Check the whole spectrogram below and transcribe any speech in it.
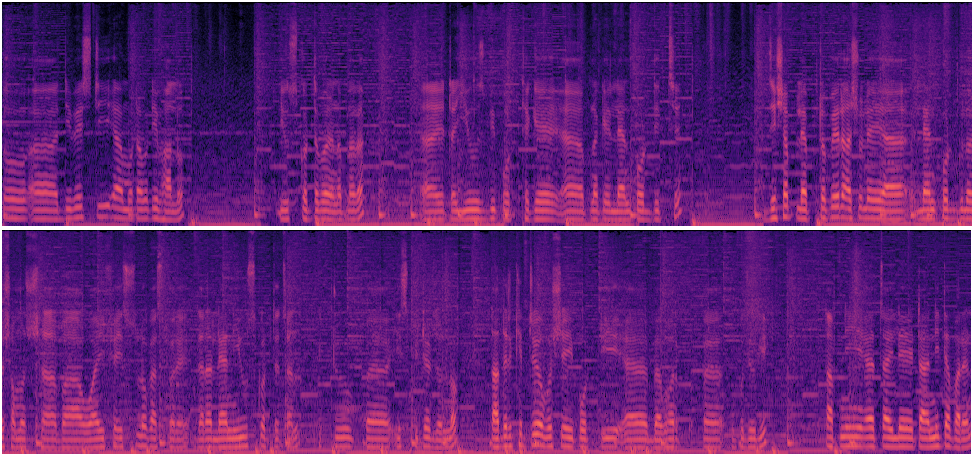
তো ডিভাইসটি মোটামুটি ভালো। ইউজ করতে পারেন আপনারা। এটা ইউএসবি পোর্ট থেকে আপনাকে ল্যান্ড পোর্ট দিচ্ছে। যেসব ল্যাপটপের আসলে ল্যান্ড পোর্টগুলো সমস্যা বা ওয়াইফাই স্লো কাজ করে, যারা ল্যান্ড ইউজ করতে চান একটু স্পিডের জন্য, তাদের ক্ষেত্রে অবশ্যই এই পোর্টটি ব্যবহার উপযোগী। তা আপনি চাইলে এটা নিতে পারেন।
